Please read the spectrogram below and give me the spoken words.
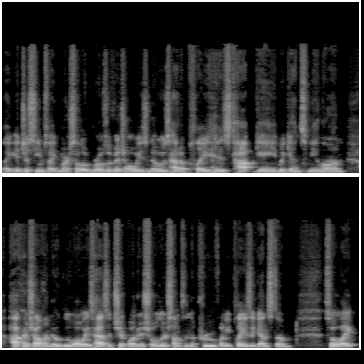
like it just seems like Marcelo Brozovic always knows how to play his top game against Milan. Hakan Çalhanoğlu always has a chip on his shoulder, something to prove when he plays against them. So like,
